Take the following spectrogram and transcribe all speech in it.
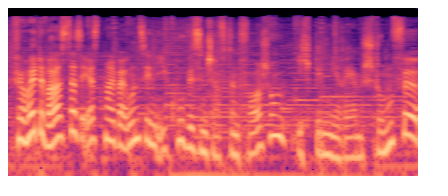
Für heute war es das erstmal bei uns in IQ Wissenschaft und Forschung. Ich bin Miriam Stumpfe.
